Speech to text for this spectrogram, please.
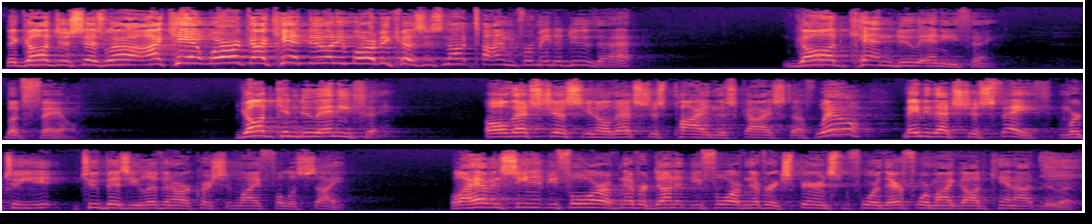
That God just says, well, I can't work, I can't do anymore because it's not time for me to do that. God can do anything but fail. God can do anything. Oh, that's just, you know, that's just pie in the sky stuff. Well, maybe that's just faith, and we're too, too busy living our Christian life full of sight. Well, I haven't seen it before, I've never done it before, I've never experienced it before, therefore my God cannot do it.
